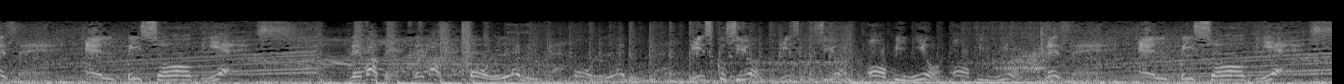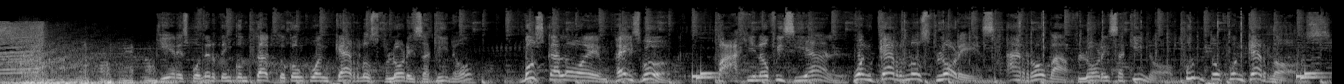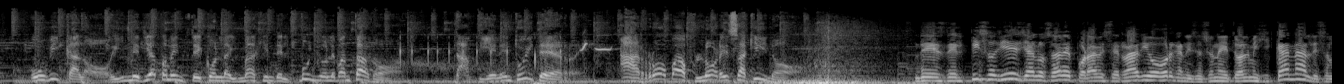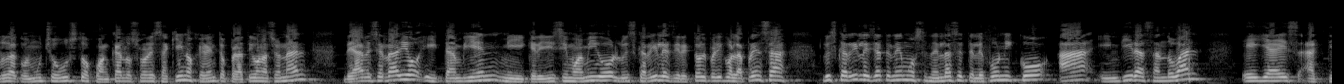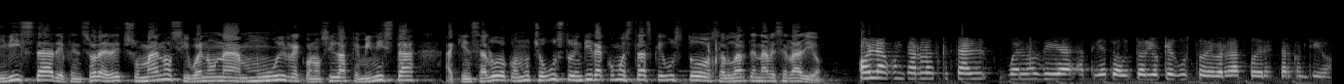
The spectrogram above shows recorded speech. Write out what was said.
desde el piso 10. Debate, debate, polémica, polémica, discusión, discusión, opinión, opinión, desde el piso 10. ¿Quieres ponerte en contacto con Juan Carlos Flores Aquino? Búscalo en Facebook. Página oficial. Juan Carlos Flores. Arroba floresaquino. Punto Juan Carlos. Ubícalo inmediatamente con la imagen del puño levantado. También en Twitter. Arroba floresaquino. Desde el piso 10, ya lo sabe, por ABC Radio, Organización Editorial Mexicana, le saluda con mucho gusto Juan Carlos Flores Aquino, gerente operativo nacional de ABC Radio, y también mi queridísimo amigo Luis Carriles, director del periódico La Prensa. Luis Carriles, ya tenemos en enlace telefónico a Indira Sandoval. Ella es activista, defensora de derechos humanos y, bueno, una muy reconocida feminista, a quien saludo con mucho gusto. Indira, ¿cómo estás? Qué gusto saludarte en ABC Radio. Hola Juan Carlos, ¿qué tal? Buenos días a ti y a tu auditorio, qué gusto de verdad poder estar contigo.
